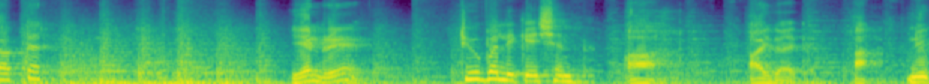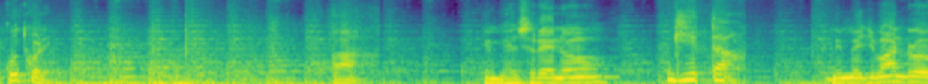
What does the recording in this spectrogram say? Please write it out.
ಡಾಕ್ಟರ್. ಏನ್ರಿ? ಟ್ಯೂಬಲಿಕೇಶನ್ ಹಾಂ ಆಯ್ತು ಆಯ್ತು. ಹಾಂ ನೀವು ಕೂತ್ಕೊಳ್ಳಿ. ಹಾಂ ನಿಮ್ಮ ಹೆಸರೇನು? ಗೀತಾ. ನಿಮ್ಮ ಯಜಮಾನ್ರು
